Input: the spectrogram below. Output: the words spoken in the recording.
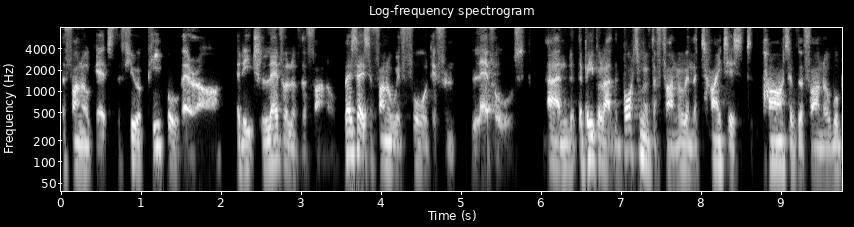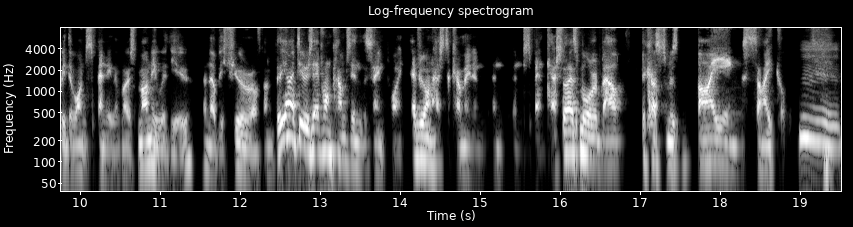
the funnel gets, the fewer people there are at each level of the funnel. Let's say it's a funnel with four different levels. And the people at the bottom of the funnel, in the tightest part of the funnel, will be the ones spending the most money with you, and there'll be fewer of them. But the idea is everyone comes in at the same point. Everyone has to come in and, and, and spend cash. So that's more about the customer's buying cycle. Mm.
